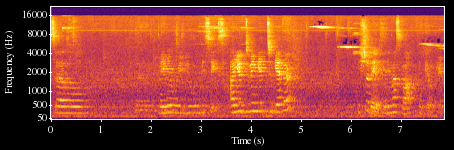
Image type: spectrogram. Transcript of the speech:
so maybe we, you will be six. Are you doing it together? 一緒でやりますか ?OK, OK.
